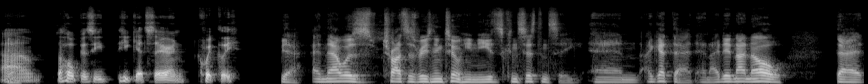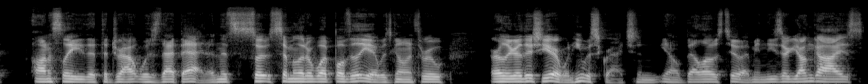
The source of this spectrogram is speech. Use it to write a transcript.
um, the hope is he he gets there and quickly. Yeah, and that was Trotz's reasoning too. He needs consistency, and I get that. And I did not know that honestly that the drought was that bad, and it's so similar to what Beauvillier was going through earlier this year when he was scratched, and you know Bellows too. I mean, these are young guys.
